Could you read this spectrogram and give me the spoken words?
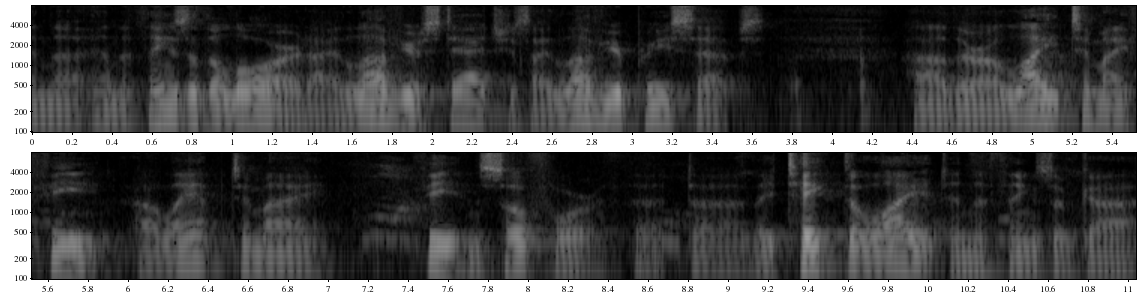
in the in the things of the Lord. I love your statutes. I love your precepts. Uh, they're a light to my feet, a lamp to my feet, and so forth. That uh, they take delight in the things of God.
